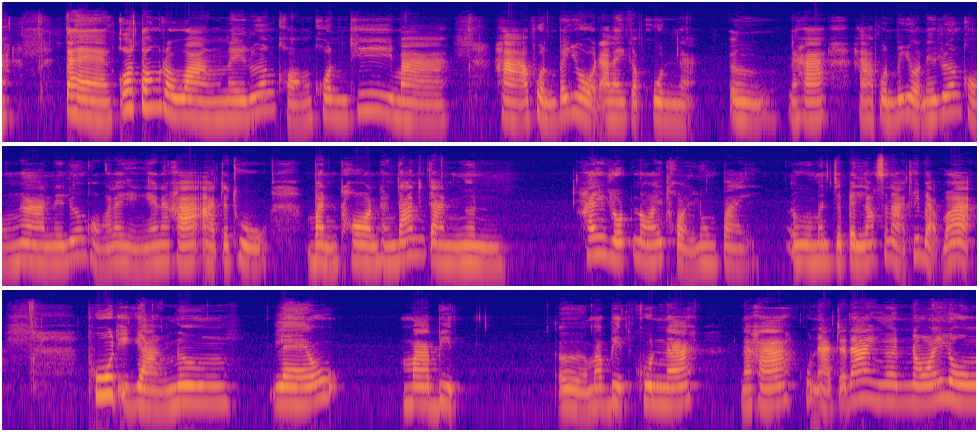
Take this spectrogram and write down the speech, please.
แต่ก็ต้องระวังในเรื่องของคนที่มา หาผลประโยชน์อะไรกับคุณน่ะเออนะคะ หาผลประโยชน์ในเรื่องของงานในเรื่องของอะไรอย่างเงี้ยนะคะ อาจจะถูกบั่นทอนทางด้านการเงิน ให้ลดน้อยถอยลงไปเออมันจะเป็นลักษณะที่แบบว่า พูดอีกอย่างหนึ่งแล้วมาบิดเออมาบิดคุณนะนะคะ คุณอาจจะได้เงินน้อยลง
